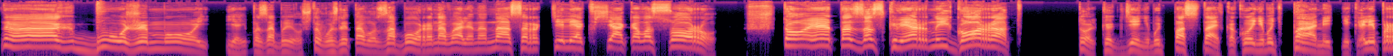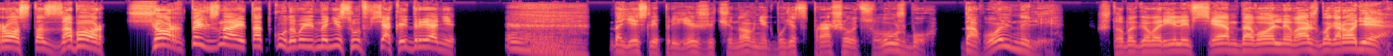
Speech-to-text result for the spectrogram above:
Ах, боже мой! Я и позабыл, что возле того забора навалено на сорок телег всякого ссору. Что это за скверный город? Только где-нибудь поставь какой-нибудь памятник или просто забор. Черт их знает, откуда вы нанесут всякой дряни. Да если приезжий чиновник будет спрашивать службу, довольны ли, чтобы говорили всем довольны, ваше благородие,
